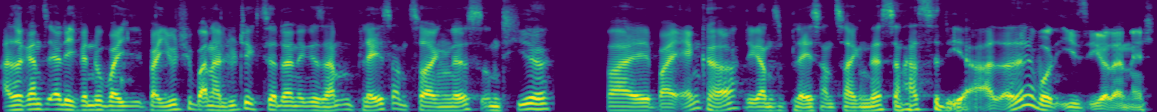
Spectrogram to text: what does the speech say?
also ganz ehrlich, wenn du bei, bei YouTube Analytics ja deine gesamten Plays anzeigen lässt und hier bei, bei Anchor die ganzen Plays anzeigen lässt, dann hast du die ja. Also, das ist ja wohl easy, oder nicht?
